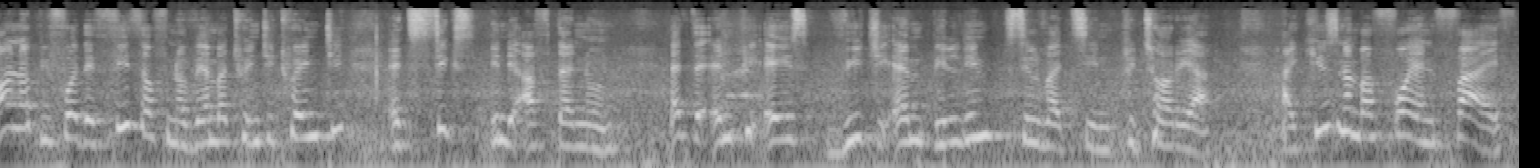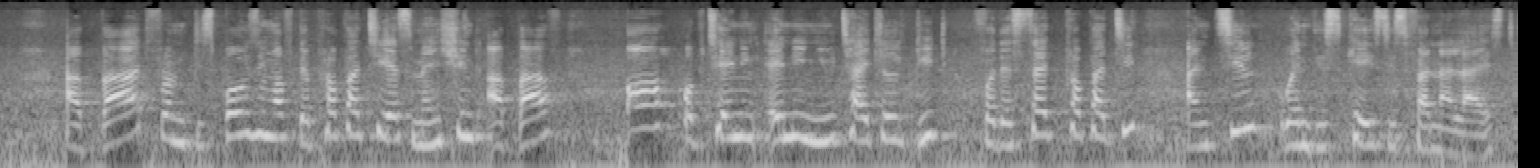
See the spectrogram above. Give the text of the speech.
on or before the 5th of November 2020 at 6 in the afternoon at the NPA's VGM building, Silverton, Pretoria. Accused number 4 and 5 are barred from disposing of the property as mentioned above or obtaining any new title deed for the said property until when this case is finalized.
